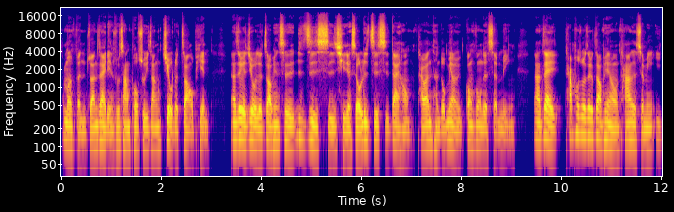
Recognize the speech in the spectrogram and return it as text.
他们粉砖在脸书上抛出一张旧的照片。那这个旧的照片是日治时期的时候，日治时代哈，台湾很多庙宇供奉的神明。那在他抛出这个照片哦，他的神明一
